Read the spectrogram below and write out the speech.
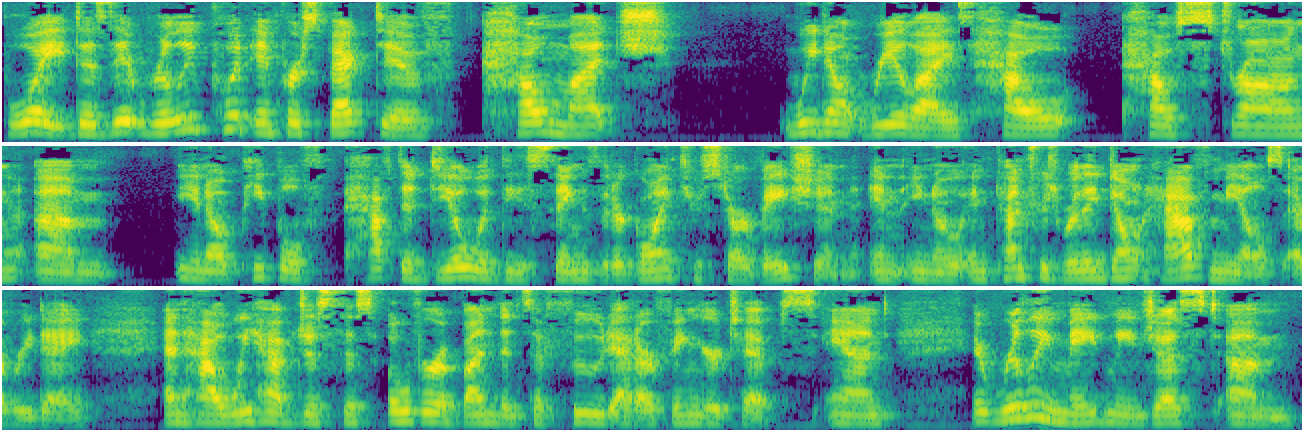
boy, does it really put in perspective how much we don't realize how, how strong, um, you know, people have to deal with these things that are going through starvation in, you know, in countries where they don't have meals every day and how we have just this overabundance of food at our fingertips. And it really made me just, um,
